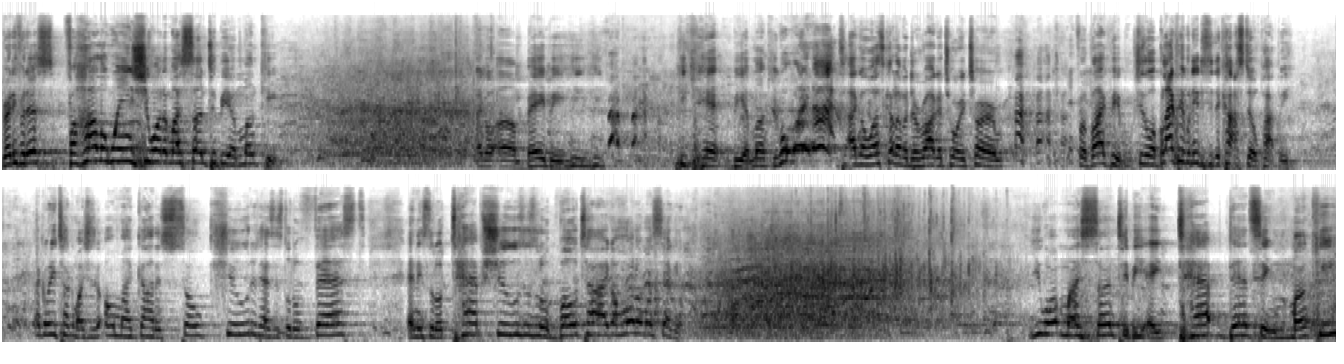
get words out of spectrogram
Ready for this? For Halloween, she wanted my son to be a monkey. I go, um, baby, he, he, he can't be a monkey. Well, why not? I go, well, that's kind of a derogatory term for black people. She said, well, black people need to see the costume, Papi. I go, what are you talking about? She said, oh my God, it's so cute. It has this little vest and these little tap shoes, this little bow tie. I go, hold on one second. You want my son to be a tap dancing monkey?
